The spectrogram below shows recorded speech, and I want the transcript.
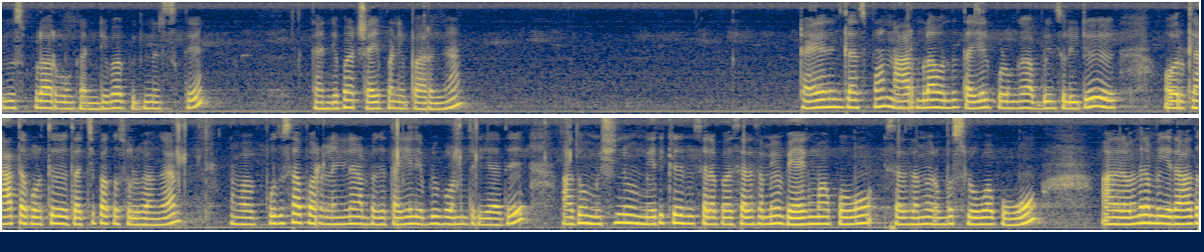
யூஸ்ஃபுல்லாக இருக்கும். கண்டிப்பாக பிகினர்ஸ்க்கு கண்டிப்பாக ட்ரை பண்ணி பாருங்கள் டைலரிங் கிளாஸ் போனால் நார்மலாக வந்து தையல் போடுங்க அப்படின்னு சொல்லிட்டு ஒரு கிளாத்தை கொடுத்து தச்சு பார்க்க சொல்லுவாங்க. நம்ம புதுசாக போகிற இல்லைங்களா? நம்மளுக்கு தையல் எப்படி போகணும்னு தெரியாது. அதுவும் மிஷின் மிதிக்கிறது சில சில சமயம் வேகமாக போகும். சில சமயம் ரொம்ப ஸ்லோவாக போகும். அதில் வந்து நம்ம ஏதாவது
